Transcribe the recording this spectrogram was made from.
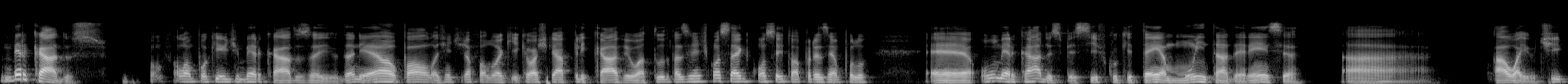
Mercados. Vamos falar um pouquinho de mercados aí. O Daniel, Paulo, a gente já falou aqui que eu acho que é aplicável a tudo, mas a gente consegue conceituar, por exemplo, é, um mercado específico que tenha muita aderência a, ao IoT.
